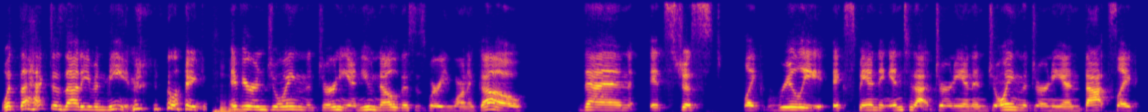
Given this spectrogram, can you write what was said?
what the heck does that even mean? like, if you're enjoying the journey and you know this is where you want to go, then it's just like really expanding into that journey and enjoying the journey. And that's like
